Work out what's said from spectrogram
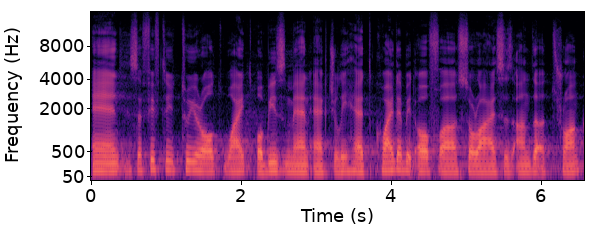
and it's a 52-year-old white obese man actually, had quite a bit of uh, psoriasis on the trunk,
